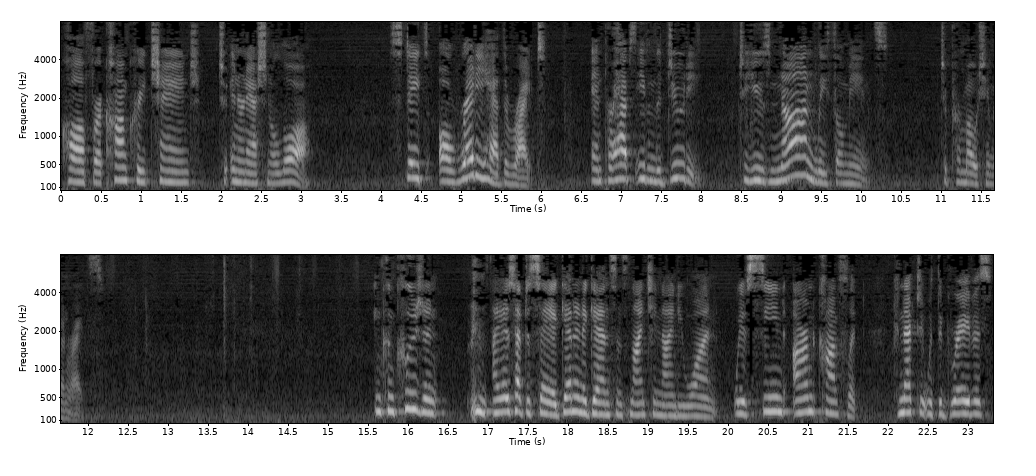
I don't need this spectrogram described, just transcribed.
call for a concrete change to international law. States already had the right, and perhaps even the duty, to use non lethal means to promote human rights. In conclusion, I just have to say again and again since 1991, we have seen armed conflict connected with the gravest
